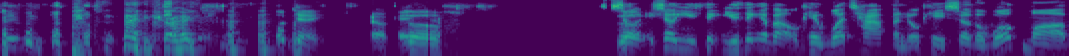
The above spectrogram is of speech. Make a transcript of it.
hey, Craig. okay. Okay. So, so, so you th- you think about okay, what's happened? Okay, so the woke mob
